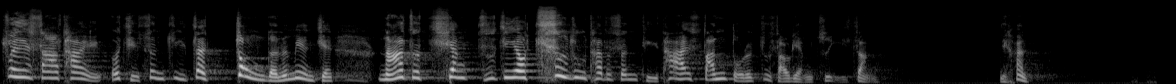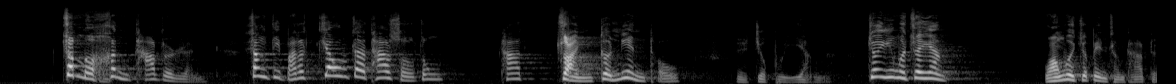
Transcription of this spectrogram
追杀他，而且甚至在众人的面前拿着枪直接要刺入他的身体，他还闪躲了至少两次以上。你看，这么恨他的人，上帝把他交在他手中，他转个念头，就不一样了，就因为这样。王位就变成他的，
